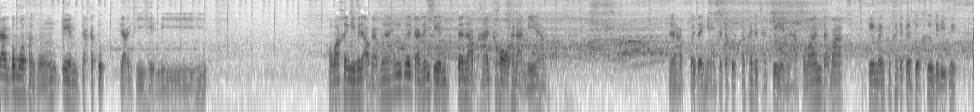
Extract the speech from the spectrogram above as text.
การประมวลผลของเกมจะกระตุกอย่างที่เห็นนี้ เพราะว่าเครื่องนี้ไม่ได้ออกแบบเมื่อให้เพื่อการเล่นเกมระดับฮาร์ดคอร์ขนาดนี้นะครับ นะครับก็จะเห็นกระตุกค่อนข้างจะชัดเจนนะครับ เพราะว่าเนื่องจากว่าเกมมันค่อนข้างจะเกินตัวครื่องไปนิดนึงไป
